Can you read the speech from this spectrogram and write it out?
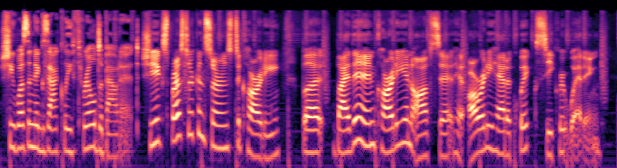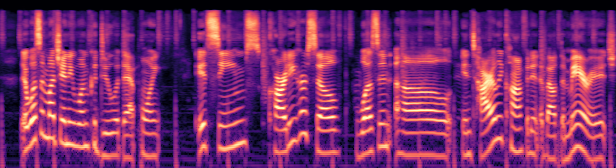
she wasn't exactly thrilled about it. She expressed her concerns to Cardi, but by then, Cardi and Offset had already had a quick secret wedding. There wasn't much anyone could do at that point, it seems Cardi herself wasn't uh, entirely confident about the marriage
